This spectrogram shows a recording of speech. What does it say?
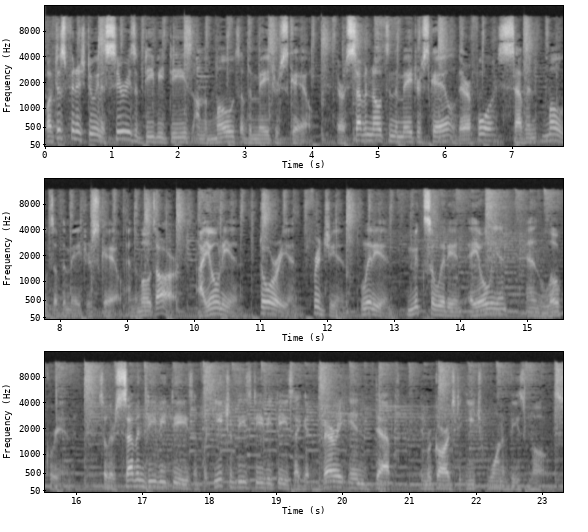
Well, I've just finished doing a series of DVDs on the modes of the major scale. There are seven notes in the major scale, therefore seven modes of the major scale. And the modes are Ionian, Dorian, Phrygian, Lydian, Mixolydian, Aeolian, and Locrian. So there's seven DVDs, and for each of these DVDs, I get very in-depth in regards to each one of these modes.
